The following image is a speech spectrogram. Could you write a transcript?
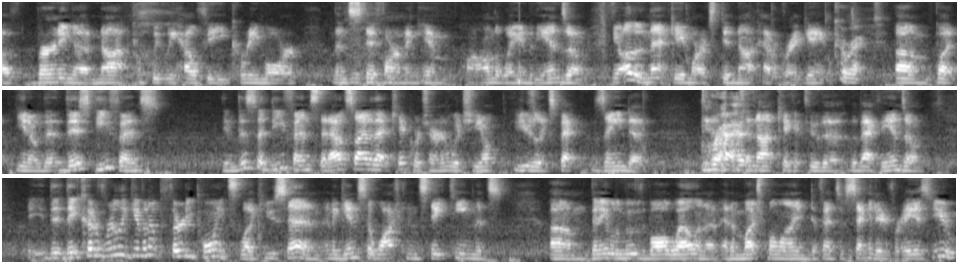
of burning a not completely healthy Kareem Orr, then stiff arming him on the way into the end zone. You know, other than that, Gabe Marks did not have a great game. Correct. Um, but you know, th this defense, you know, this is a defense that outside of that kick return, which you don't usually expect Zane to you know, Right. to not kick it through the, the back of the end zone. They, they could have really given up 30 points, like you said, and, and against a Washington State team that's um, been able to move the ball well and a, and a much maligned defensive secondary for ASU.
